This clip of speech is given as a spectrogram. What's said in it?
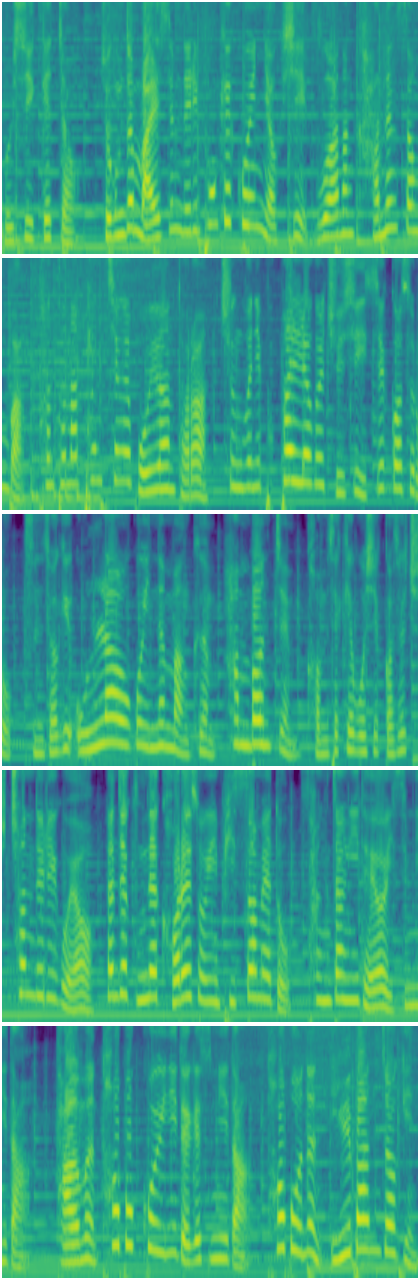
볼 수 있겠죠. 조금 전 말씀드린 폰케코인 역시 무한한 가능성과 탄탄한 팬층을 보유한 터라 충분히 폭발력을 줄 수 있을 것으로 분석이 올라오고 있는 만큼 한 번쯤 검색해 보실 것을 추천드리고요. 현재 국내 거래소인 빗썸에도 상장이 되어 있습니다. 다음은 터보코인이 되겠습니다. 터보는 일반적인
